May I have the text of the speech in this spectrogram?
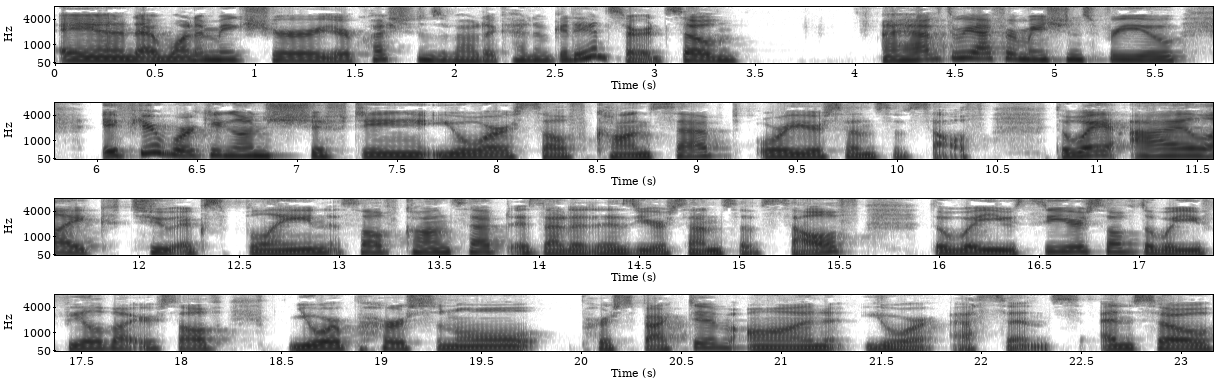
And I want to make sure your questions about it kind of get answered. So, I have three affirmations for you if you're working on shifting your self concept or your sense of self. The way I like to explain self concept is that it is your sense of self, the way you see yourself, the way you feel about yourself, your personal perspective on your essence. And so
